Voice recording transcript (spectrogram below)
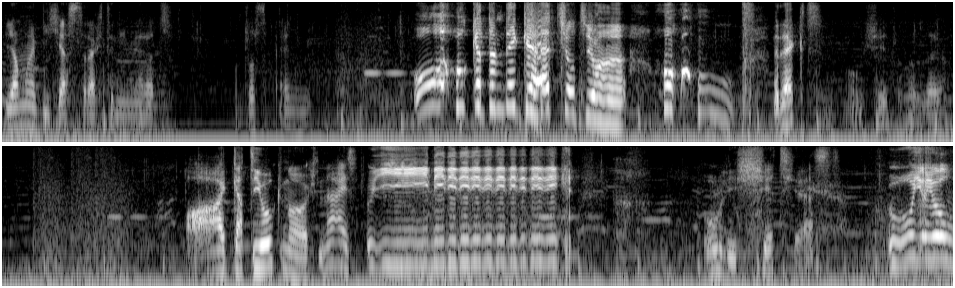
Jammer dat ik die gast erachter niet meer had. Want het was enemy. Oh, ik had een dikke headshot, jongen. Oh, rekt. Ah, ik had die ook nog. Nice. Oei, Holy shit, gast. Oei, oei, oei.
